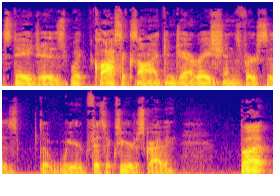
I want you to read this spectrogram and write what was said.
stages with classic Sonic and Generations versus the weird physics you're describing. But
